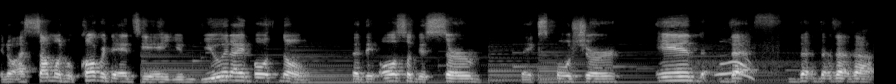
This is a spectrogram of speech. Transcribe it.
you know, as someone who covered the NCAA, you, you and I both know that they also deserve the exposure and yes. the, the, the, the,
